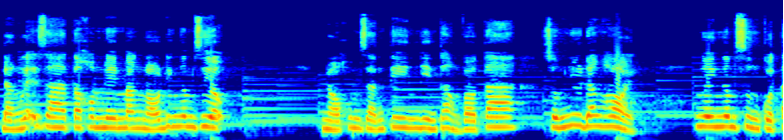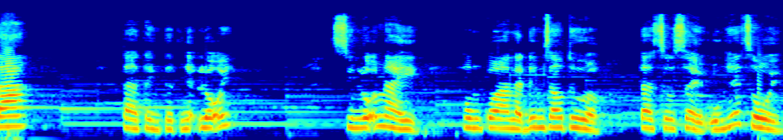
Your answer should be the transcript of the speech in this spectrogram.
đáng lẽ ra ta không nên mang nó đi ngâm rượu. Nó không dám tin nhìn thẳng vào ta, giống như đang hỏi. Ngươi ngâm sừng của ta? Ta thành thật nhận lỗi. Xin lỗi mày, hôm qua là đêm giao thừa, ta sơ sẩy uống hết rồi,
